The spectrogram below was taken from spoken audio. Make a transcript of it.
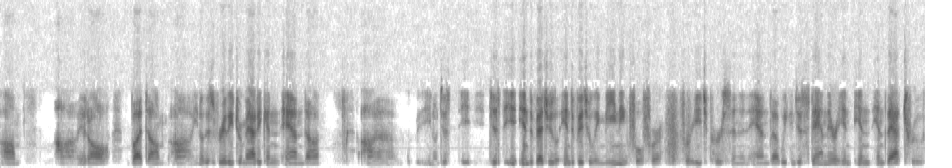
Um, uh, at all, but um, uh, you know, this is really dramatic and and uh, uh, you know just just individual individually meaningful for for each person, and, and uh, we can just stand there in, in in that truth.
